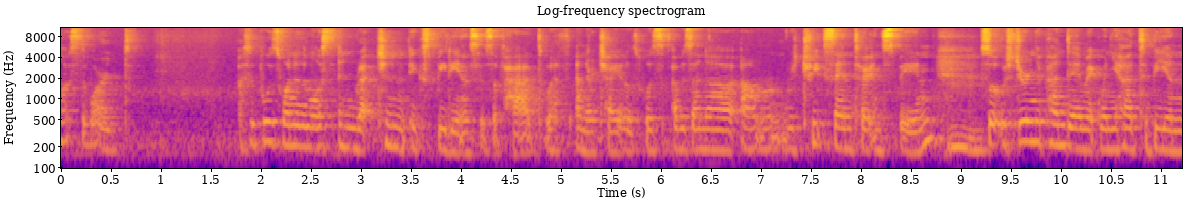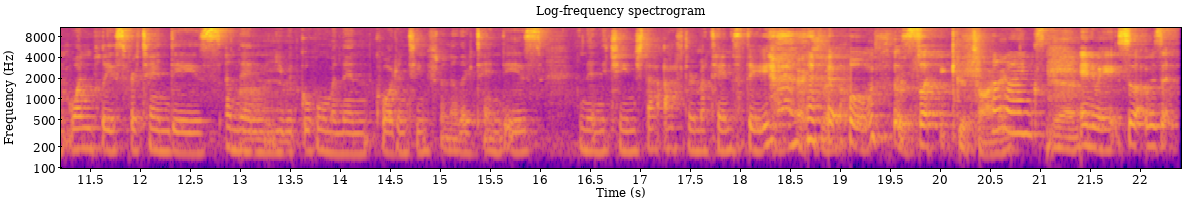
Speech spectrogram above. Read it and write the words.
what's the word? I suppose one of the most enriching experiences I've had with inner child was I was in a um, retreat centre in Spain. So it was during the pandemic when you had to be in one place for 10 days and then you would go home and then quarantine for another 10 days. And then they changed that after my 10th day at home. So it's like, good timing. "Oh, thanks. Yeah. Anyway, so I was at,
